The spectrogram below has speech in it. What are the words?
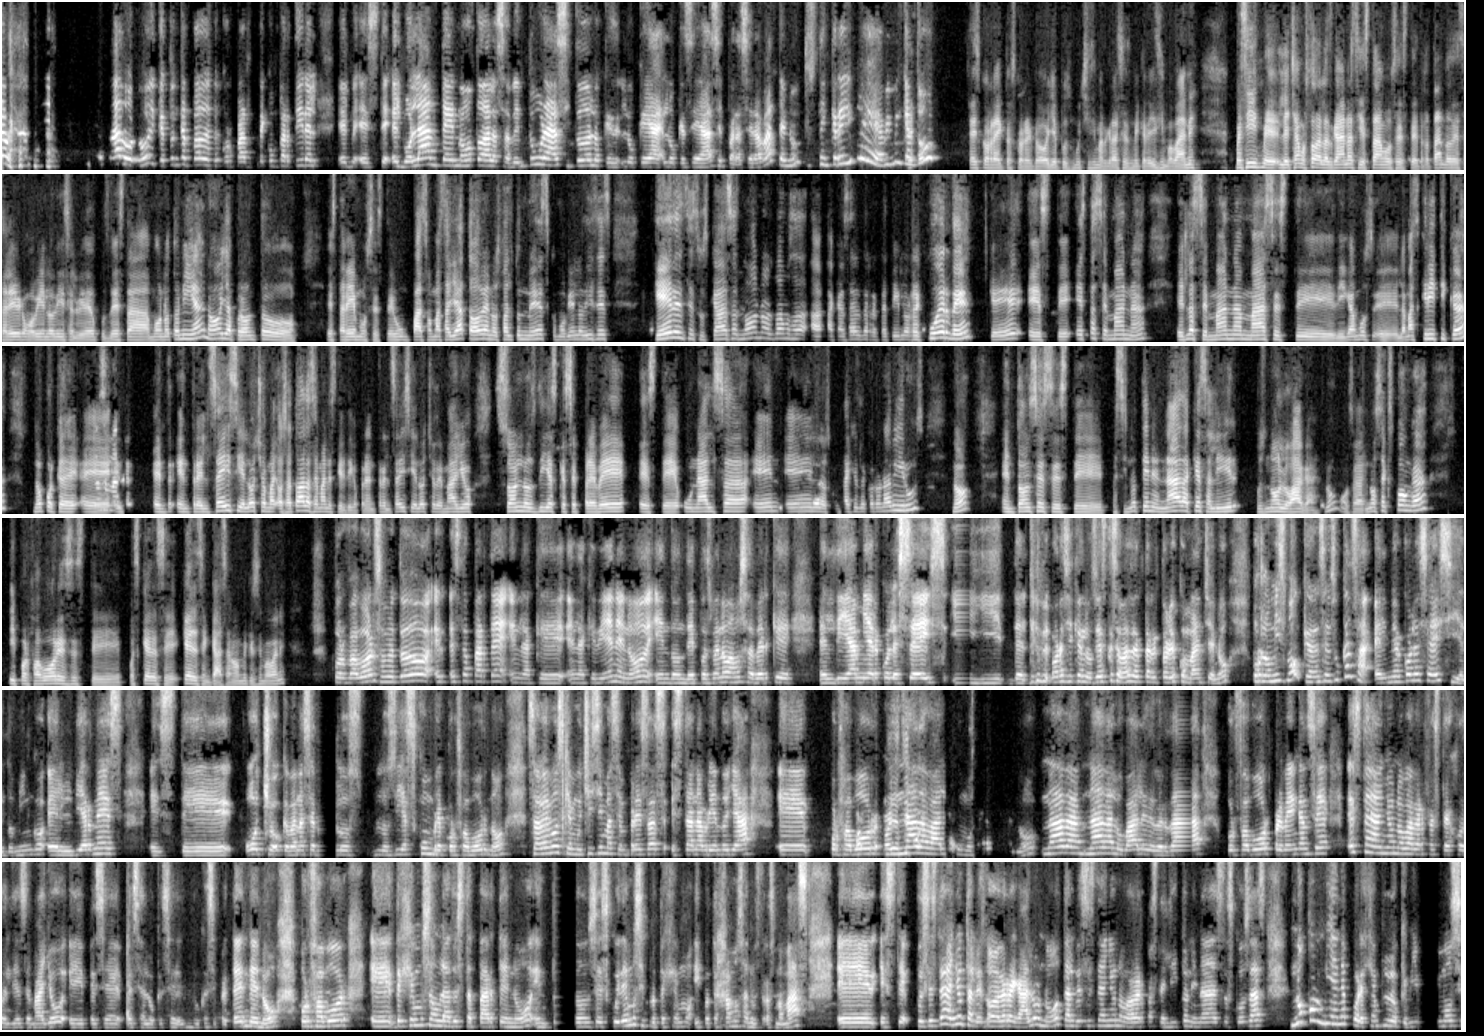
¿no? Y que tú encantado de, compartir el, este, el volante, ¿no? Todas las aventuras y todo lo que, lo que, lo que se hace para hacer abate, ¿no? Entonces está increíble, a mí me encantó. Es correcto, es correcto. Oye, pues muchísimas gracias, mi queridísimo Vane. Pues sí, le echamos todas las ganas y estamos este, tratando de salir, como bien lo dice el video, pues de esta monotonía, ¿no? Ya pronto estaremos este, un paso más allá. Todavía nos falta un mes, como bien lo dices quédense en sus casas, no nos vamos a, cansar de repetirlo. Recuerde que este, esta semana es la semana más, este, digamos, eh, la más crítica, ¿no? Porque eh, entre, el 6 y el 8 de mayo, o sea, toda la semana es crítica, pero entre el 6 y el 8 de mayo son los días que se prevé este, un alza en, en los contagios de coronavirus, ¿no? Entonces, este, pues si no tienen nada que salir, pues no lo haga, ¿no? O sea, no se exponga y por favor, es este, pues quédese, quédese en casa, ¿no, mi querida Vane? Por favor, sobre todo e, esta parte en la que en la que viene, ¿no? En donde, pues bueno, vamos a ver que el día miércoles 6 y ahora sí que los días que se va a hacer territorio comanche, ¿no? Por lo mismo, quédense en su casa. El miércoles 6 y el domingo, el viernes este 8, que van a ser los, los días cumbre, por favor, ¿no? Sabemos que muchísimas empresas están abriendo ya. Eh, por favor, nada vale como ¿no? Nada, nada lo vale de verdad. Por favor, prevénganse. Este año no va a haber festejo del 10 de mayo, eh, pese, pese, a lo que, se, lo que se pretende, ¿no? Por favor, eh, dejemos a un lado esta parte, ¿no? Entonces, cuidemos y protegemos y protejamos a nuestras mamás. Eh, este, pues este año tal vez no va a haber regalo, ¿no? Tal vez este año no va a haber pastelito ni nada de esas cosas. No conviene, por ejemplo, lo que vimos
